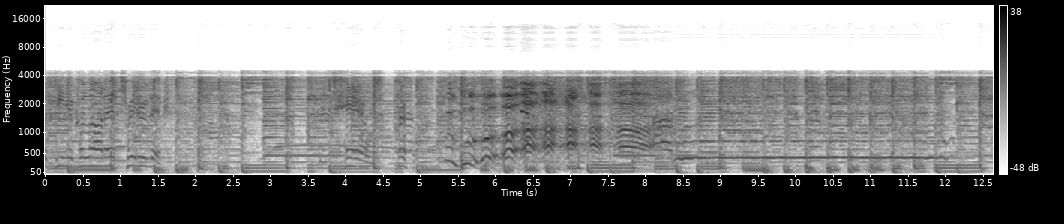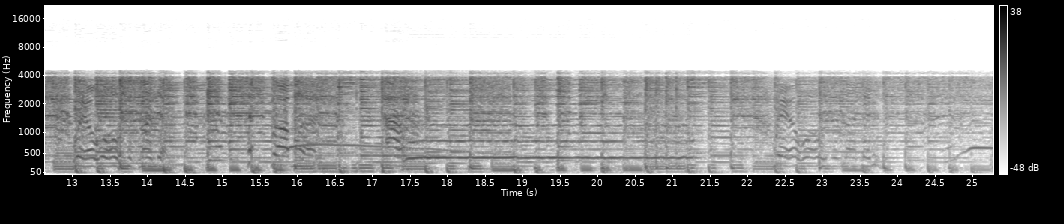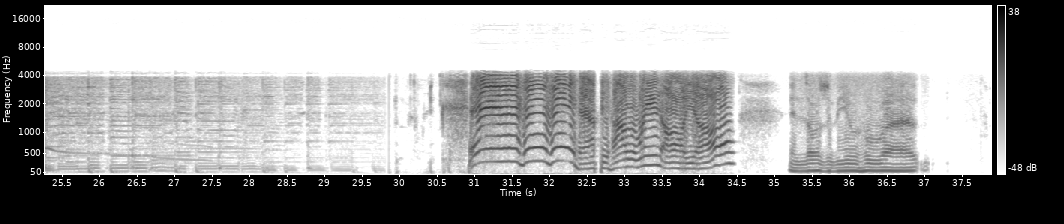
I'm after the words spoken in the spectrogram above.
a pina colada at Trader Vic's. His hair was perfect. Hey, hey, hey! Happy Halloween, all y'all, and those of you who uh,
